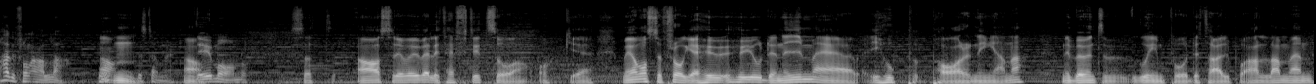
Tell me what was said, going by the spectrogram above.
hade från alla. Ja, Mm. det stämmer. Ja. Det är ju imorgon då. Så, att, ja, så det var ju väldigt häftigt så. Och, eh, men jag måste fråga, hur, hur gjorde ni med ihopparningarna? Ni behöver inte gå in på detalj på alla, men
